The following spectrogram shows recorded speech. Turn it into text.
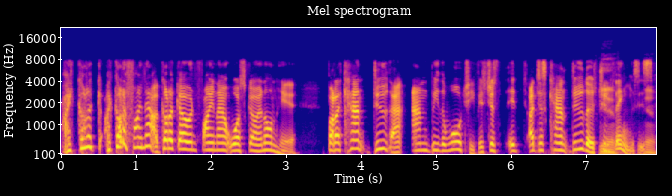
I gotta I gotta find out. I gotta go and find out what's going on here. But I can't do that and be the war chief. It's just it. I just can't do those two Yeah, things. It's yeah.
